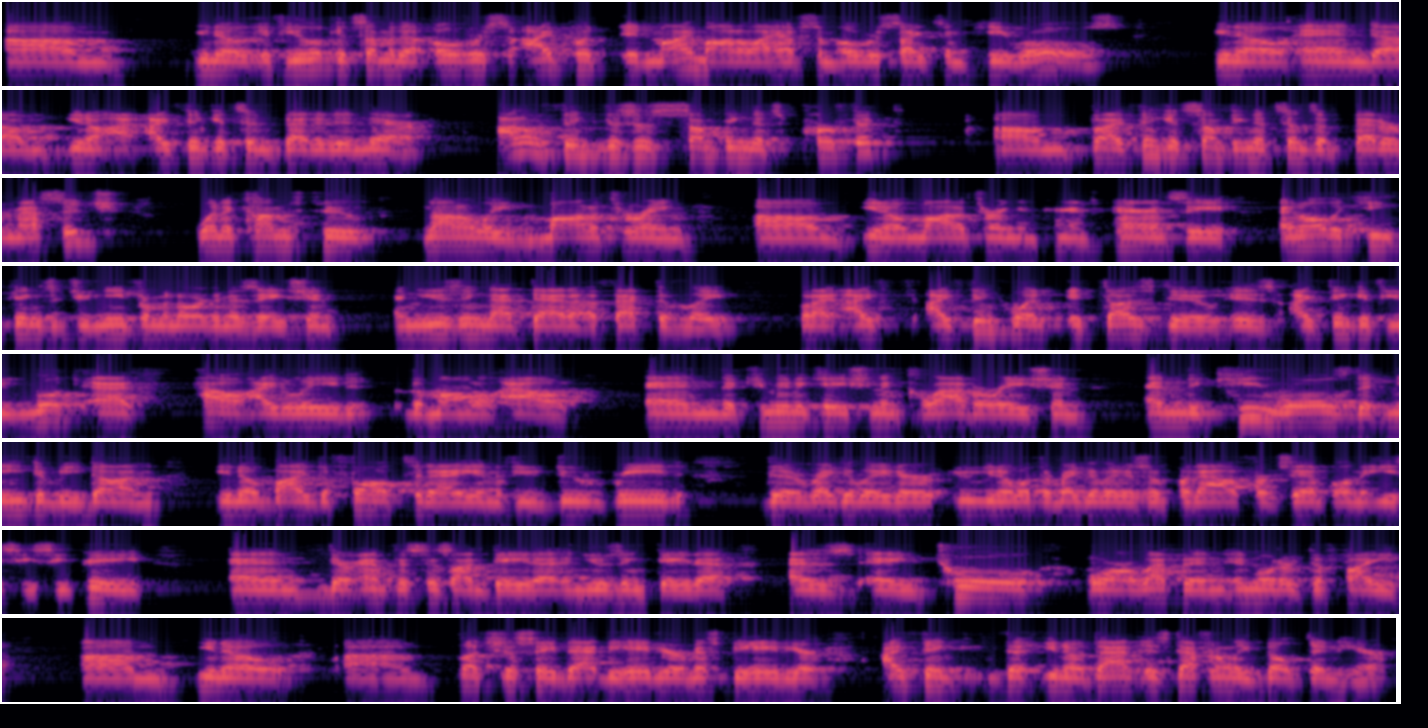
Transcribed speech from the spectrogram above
Um, you know, if you look at some of the oversight, I put in my model, I have some oversight, some key roles, you know, and, um, you know, I, I, think it's embedded in there. I don't think this is something that's perfect, um, but I think it's something that sends a better message when it comes to not only monitoring, um, you know, monitoring and transparency and all the key things that you need from an organization and using that data effectively. But I, I, I think what it does do is I think if you look at how I laid the model out and the communication and collaboration and the key roles that need to be done, you know, by default today. And if you do read the regulator, you know, what the regulators have put out, for example, in the ECCP, and their emphasis on data and using data as a tool or a weapon in order to fight, um, you know, uh, let's just say bad behavior or misbehavior. I think that, you know, that is definitely built in here.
